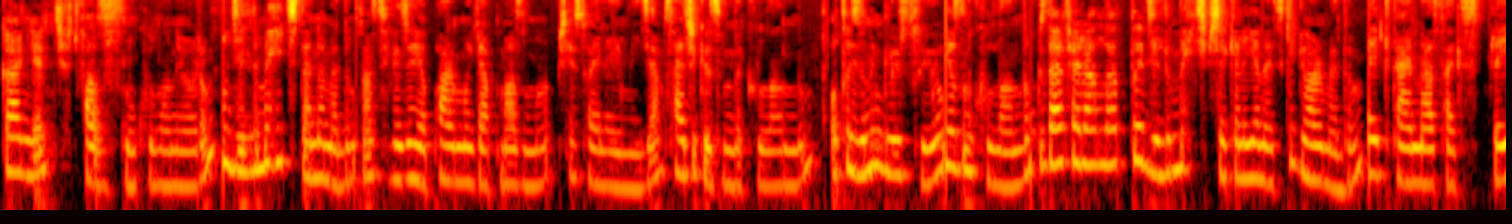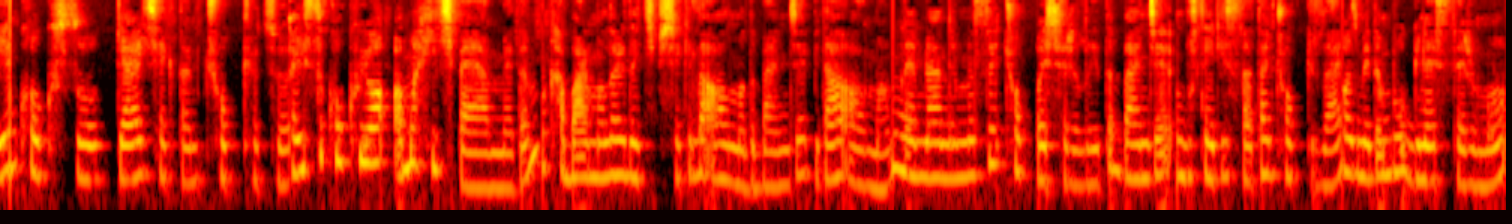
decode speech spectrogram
Garnier'in çift fazlasını kullanıyorum. Cildime hiç denemedim. Ben sivilce yapar mı yapmaz mı bir şey söyleyemeyeceğim. Sadece gözümde kullandım. Otacının gül suyu yazın kullandım. Güzel ferahlattı. Cildimde hiçbir şekilde yan etki görmedim. Ve iki tane daha saç spreyi. Kokusu gerçekten çok kötü. Kayısı kokuyor ama hiç beğenmedim. Kabarmaları da hiçbir şekilde almadı bence. Bir daha almam. Nemlendirmesi çok başarılıydı. Bence bu serisi zaten çok güzel. Cosmed'in bu güneş serumu.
